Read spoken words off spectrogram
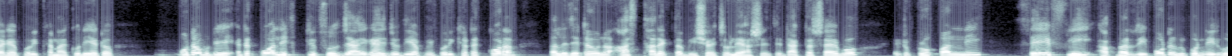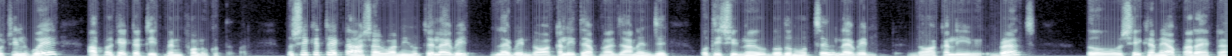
জায়গায় পরীক্ষা না করি এটা মোটামুটি একটা কোয়ালিটিফুল জায়গায় যদি আপনি পরীক্ষাটা করান, তাহলে যেটা হলো আস্থার একটা বিষয় চলে আসে যে ডাক্তার সাহেবও একটু প্রপারলি সেফলি আপনার রিপোর্টের উপর নির্ভরশীল হয়ে আপনাকে একটা ট্রিটমেন্ট ফলো করতে পারে। তো সেক্ষেত্রে একটা আশার বাণী হচ্ছে ল্যাবেড ল্যাবেড নোয়াখালীতে আপনারা জানেন যে অতি শীঘ্রই উদ্বোধন হচ্ছে ল্যাবেড নোয়াখালী ব্রাঞ্চ তো সেখানে আপনারা একটা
